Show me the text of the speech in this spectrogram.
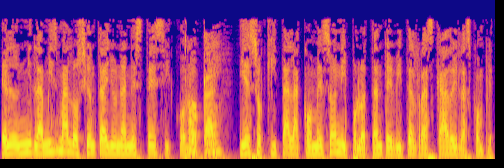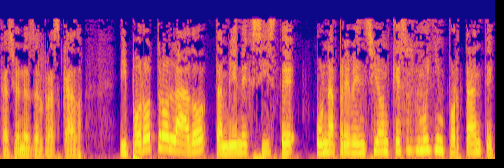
el la misma loción trae un anestésico local y eso quita la comezón y por lo tanto evita el rascado y las complicaciones del rascado. Y por otro lado, también existe una prevención, que eso es muy importante.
